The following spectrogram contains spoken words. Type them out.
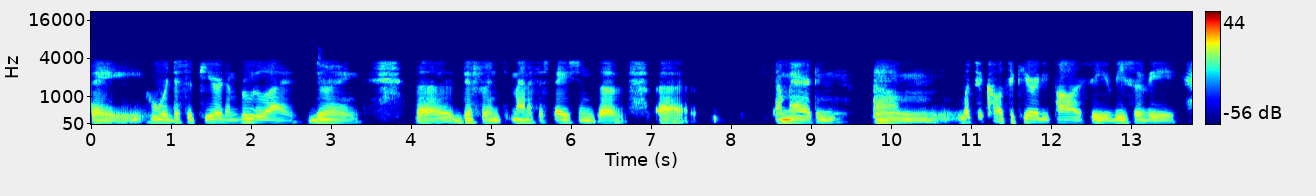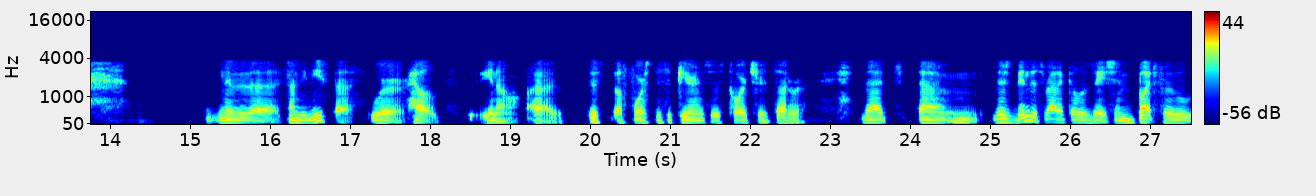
they who were disappeared and brutalized during the different manifestations of uh, American um, what's it called security policy vis-a-vis the Sandinistas were held, you know, uh, this, of forced disappearances, torture, etc. That um, there's been this radicalization, but for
